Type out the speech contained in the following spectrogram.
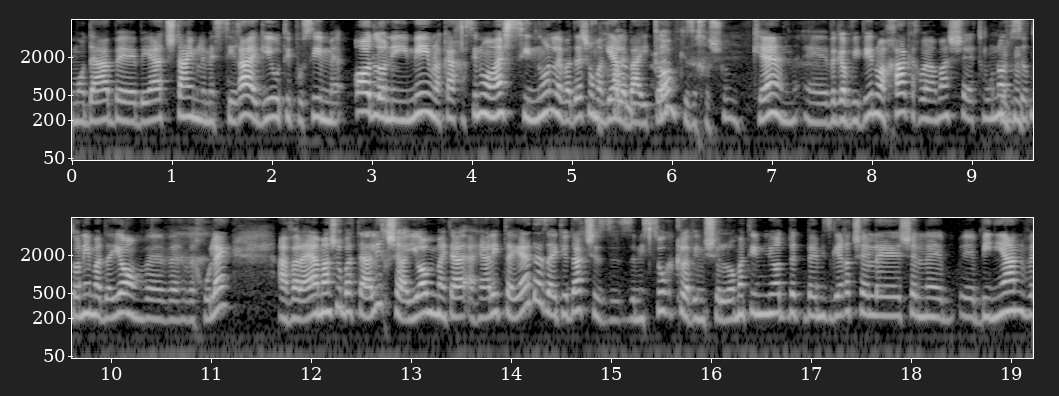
מודעה ב- ביד שתיים למסירה, הגיעו טיפוסים מאוד לא נעימים, לקח, עשינו ממש סינון לוודא שהוא מגיע נכון, לבית כן, טוב. כי זה חשוב. כן, וגם וידאנו אחר כך ממש אה, תמונות וסרטונים עד היום ו- ו- וכולי. אבל היה משהו בתהליך שהיום אם הייתה, היה לי את הידע הזה, הייתי יודעת שזה זה מסוג הכלבים שלא מתאים להיות במסגרת של, של אה, בניין ו...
